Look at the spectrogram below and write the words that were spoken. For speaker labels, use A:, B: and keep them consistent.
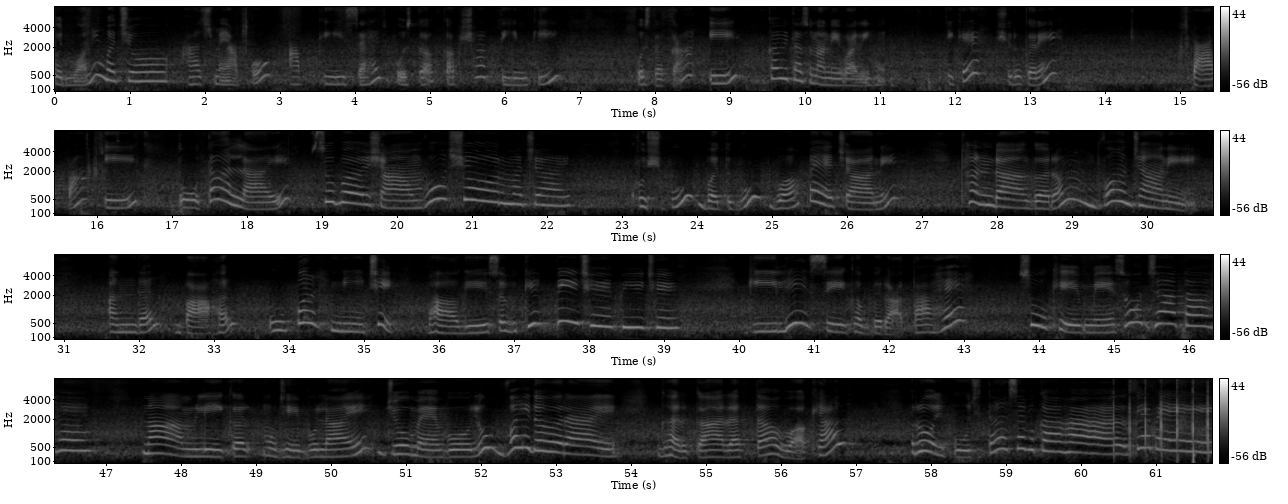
A: Good morning बच्चों। आज मैं आपको आपकी सहज पुस्तक कक्षा तीन की पुस्तक का एक कविता सुनाने वाली हूँ। ठीक है? शुरू करें। पापा एक तोता लाए, सुबह शाम वो शोर मचाए। खुशबू, बदबू व पहचाने ठंडा गरम वह जाने। अंदर, बाहर, ऊपर, नीचे, भागे सबके पीछे पीछे। गीले से घबराता है, सूखे में सो जाता है। नाम लेकर मुझे बुलाए, जो मैं बोलूँ वही दोहराए। घर का रखता हुआ ख्याल रोज पूछता सबका हाल के पे?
